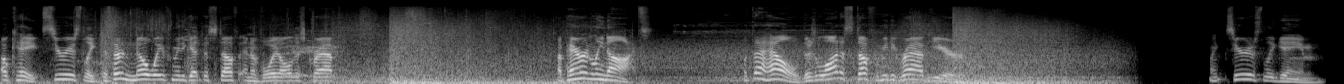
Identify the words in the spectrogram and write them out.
Okay, seriously, is there no way for me to get this stuff and avoid all this crap? Apparently not. What the hell? There's a lot of stuff for me to grab here. Like, seriously, game.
